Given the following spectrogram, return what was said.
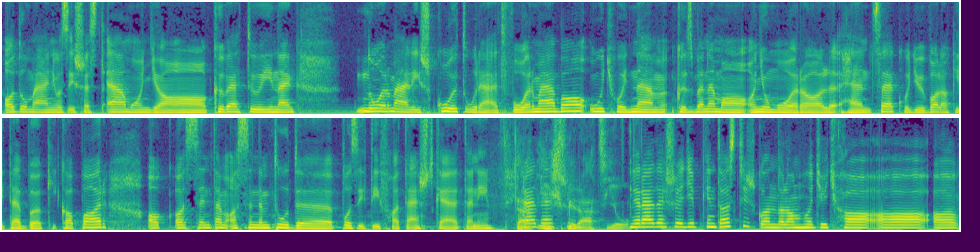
adományoz, és ezt elmondja a követőinek, normális, kultúrált formába, úgy, hogy nem, közben nem a, a nyomorral hencek, hogy ő valakit ebből kikapar, a, azt, szerintem, azt szerintem tud pozitív hatást kelteni. Tehát ráadásul, inspiráció. Ráadásul egyébként azt is gondolom, hogy hogyha a, a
